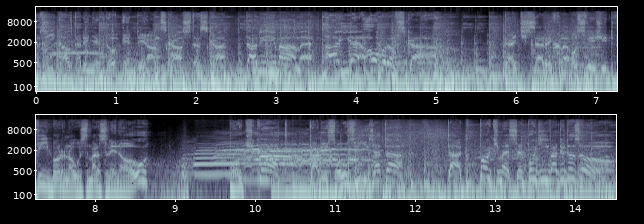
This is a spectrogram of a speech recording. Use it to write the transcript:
Říkal tady někdo indiánská stezka? Tady ji máme a je obrovská. Teď se rychle osvěžit výbornou zmrzlinou. Počkat, tady jsou zvířata. Tak pojďme se podívat do zoo.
